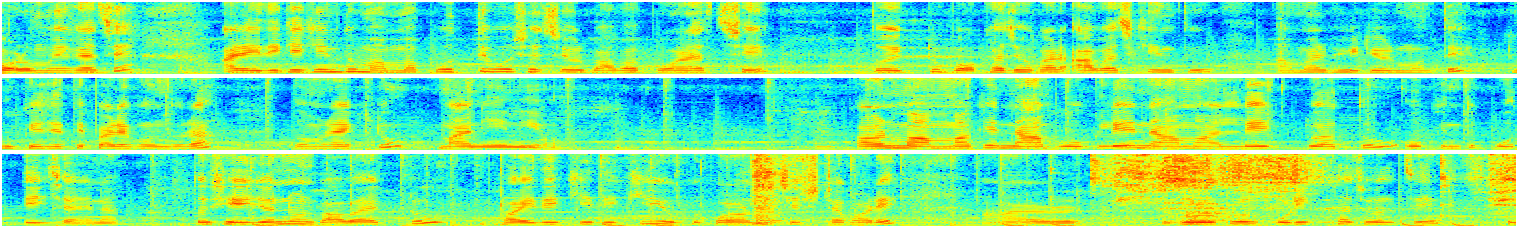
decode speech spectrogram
গরম হয়ে গেছে। আর এদিকে কিন্তু মাম্মা পড়তে বসেছে, ওর বাবা পড়াচ্ছে। তো একটু বকাঝকার আওয়াজ কিন্তু আমার ভিডিওর মধ্যে ঢুকে যেতে পারে বন্ধুরা, তোমরা একটু মানিয়ে নিও। কারণ মাম্মাকে না বকলে, না মারলে একটু আধটু ও কিন্তু পড়তেই চায় না। তো সেই জন্য ওর বাবা একটু ভয় দেখিয়ে দেখিয়ে ওকে পড়ানোর চেষ্টা করে। আর যেহেতু ওর পরীক্ষা চলছে, তো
